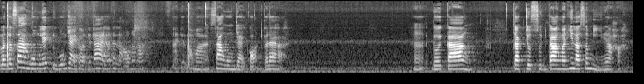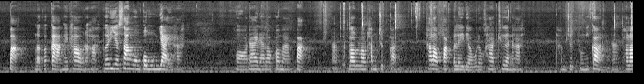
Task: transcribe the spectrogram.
เราจะสร้างวงเล็กหรือวงใหญ่ก่อนก็ได้แล้วแต่เรานะคะะเดี๋ยวเรามาสร้างวงใหญ่ก่อนก็ได้ค่ะโดยกลางจากจุดศูนย์กลางมาที่รัศมีเนี่ยค่ะปัก แล้วก็กลางให้เท่านะคะ เพื่อที่จะสร้างวงกลมวงใหญ่ค่ะ พอได้แล้วเราก็มาปักเราเราทำจุดก่อน ถ้าเราปักไปเลยเดี๋ยวเดี๋ยวคลาดเคลื่อนนะคะทำจุดตรงนี้ก่อนอะพอเรา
